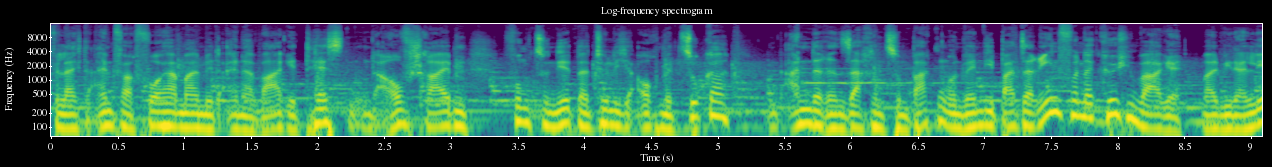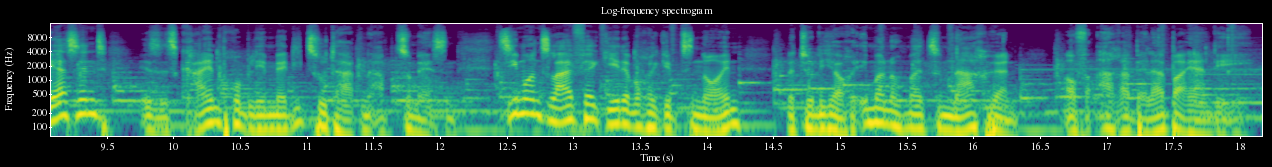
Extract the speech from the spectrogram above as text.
Vielleicht einfach vorher mal mit einer Waage testen und aufschreiben. Funktioniert natürlich auch mit Zucker und anderen Sachen zum Backen. Und wenn die Batterien von der Küchenwaage mal wieder leer sind, ist es kein Problem mehr, die Zutaten abzumessen. Simons Lifehack, jede Woche gibt's neun. Natürlich auch immer noch mal zum Nachhören auf arabellabayern.de.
